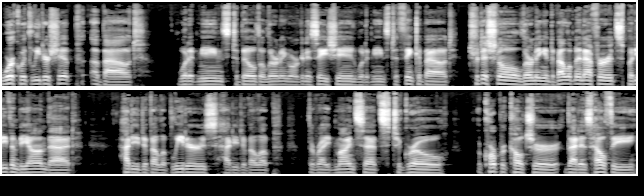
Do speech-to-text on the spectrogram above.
work with leadership about what it means to build a learning organization, what it means to think about traditional learning and development efforts, but even beyond that, how do you develop leaders? How do you develop the right mindsets to grow a corporate culture that is healthy?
